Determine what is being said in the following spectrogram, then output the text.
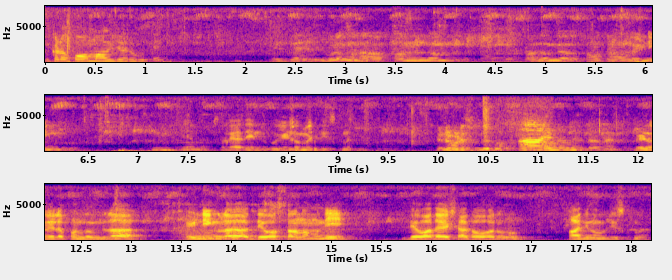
ఇక్కడ హోమాలు జరుగుతాయి ఇది కూడా మన పంతొమ్మిది పంతొమ్మిది సంవత్సరం ఎండింగ్ అసలు అది ఎందుకు ఎండోమెంట్ తీసుకున్నాను రెండు వేల పంతొమ్మిదిలో ఎండింగ్లో దేవస్థానంని దేవాదాయ శాఖ వారు ఆధీనంలో తీసుకున్నారు.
